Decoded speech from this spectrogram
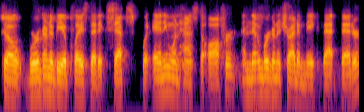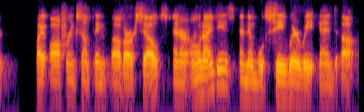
So we're going to be a place that accepts what anyone has to offer, and then we're going to try to make that better by offering something of ourselves and our own ideas, and then we'll see where we end up.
